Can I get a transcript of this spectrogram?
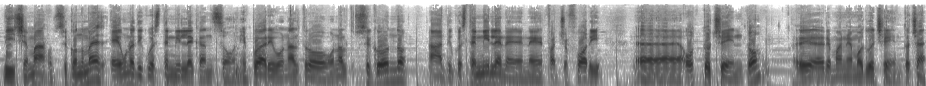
dice: Ma secondo me è una di queste mille canzoni, poi arriva un altro, un altro secondo, ah, di queste mille ne, ne faccio fuori eh, 800 e rimaniamo a 200. Cioè,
